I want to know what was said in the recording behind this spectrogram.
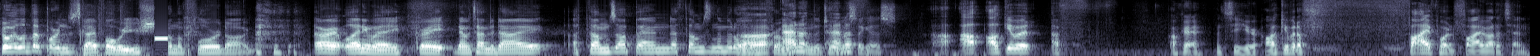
Yo, I love that part in Skyfall where you shit on the floor, dog. All right. Well, anyway, great. No time to die. A thumbs up and a thumbs in the middle Uh, from, a- from the two of us, I guess. I'll I'll give it a. F- okay, let's see here. I'll give it a five point five out of ten.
